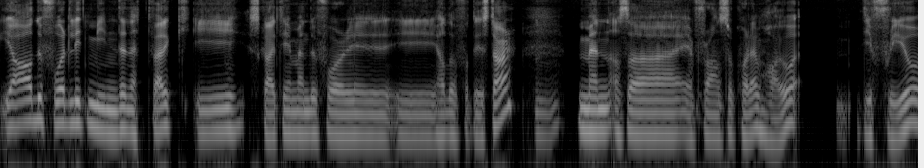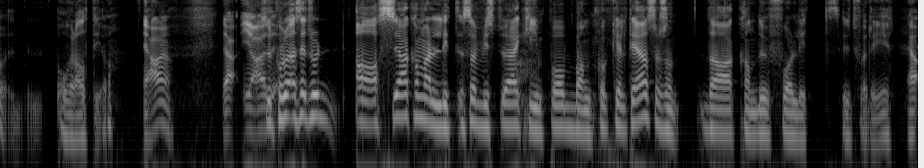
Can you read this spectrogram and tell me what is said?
Ja, du får litt mindre nettverk i SkyTeam enn du får i, i, hadde fått i Star, mm. men altså Air France og KLM har jo De flyr jo overalt, de òg. Ja, ja. ja, ja Så det kommer- altså, jeg tror Asia kan være litt så Hvis du er keen på Bangkok hele tida, så sånn, da kan du få litt utfordringer. ja.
